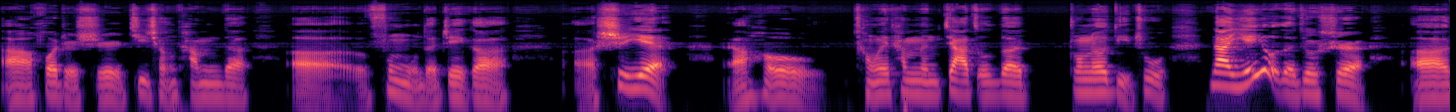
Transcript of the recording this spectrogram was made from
啊，或者是继承他们的呃父母的这个呃事业，然后成为他们家族的中流砥柱。那也有的就是呃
